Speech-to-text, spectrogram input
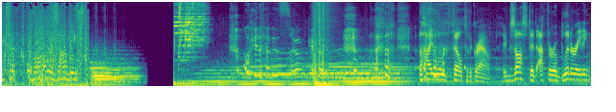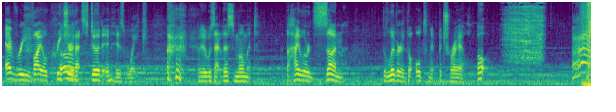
except with all more zombies. High Lord fell to the ground, exhausted after obliterating every vile creature that oh. stood in his wake. but it was at this moment that the High Lord's son delivered the ultimate betrayal. Oh. Ah.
